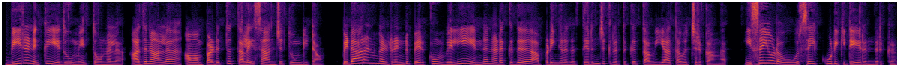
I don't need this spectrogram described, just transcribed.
வீரனுக்கு எதுவுமே தோணல. அதனால அவன் படுத்து தலை சாஞ்சு தூங்கிட்டான். பிடாரன்கள் ரெண்டு பேருக்கும் வெளியே என்ன நடக்குது அப்படிங்கறத தெரிஞ்சுக்கிறதுக்கு தவியா தவிச்சிருக்காங்க. இசையோட ஓசை கூடிக்கிட்டே இருந்திருக்கு.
